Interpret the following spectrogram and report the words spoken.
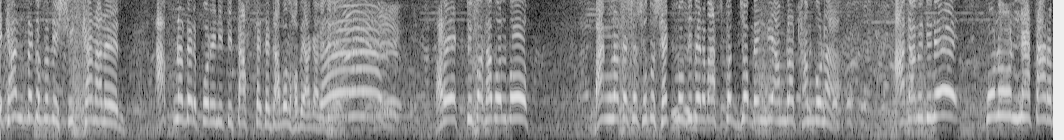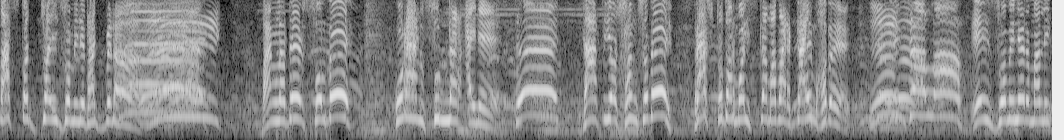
এখান থেকে যদি শিক্ষা না নেন আপনাদের পরিণতি তার সাথে ডাবল হবে আগামী দিনে। আরও একটি কথা বলব বাংলাদেশে শুধু শেখ মুজিবের ভাস্কর্য ব্যঙ্গে আমরা থামবো না। আগামী দিনে কোন নেতার ভাস্কর্য এই জমিনে থাকবে না। বাংলাদেশ চলবে কোরআন সুন্নার আইনে। জাতীয় সংসদে রাষ্ট্রধর্ম ইসলাম আবার কায়েম হবে। এই জমিনের মালিক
